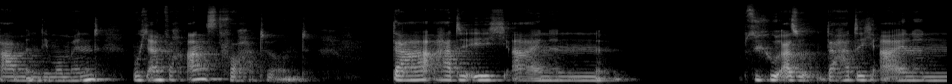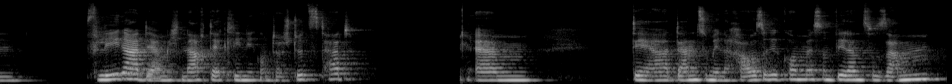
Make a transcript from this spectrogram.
haben in dem Moment, wo ich einfach Angst vor hatte. Und da hatte ich einen Psycho, also da hatte ich einen Pfleger, der mich nach der Klinik unterstützt hat, ähm, der dann zu mir nach Hause gekommen ist und wir dann zusammen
